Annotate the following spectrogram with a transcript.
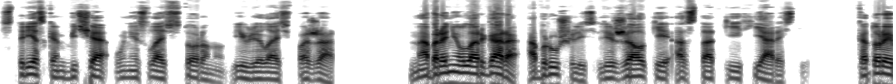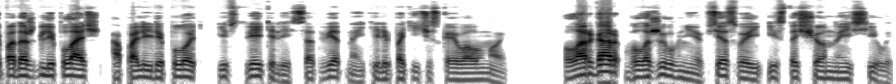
с треском бича унеслась в сторону и влилась в пожар. На броню Ларгара обрушились лишь жалкие остатки их ярости, которые подожгли плащ, опалили плоть и встретились с ответной телепатической волной. Ларгар вложил в нее все свои истощенные силы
